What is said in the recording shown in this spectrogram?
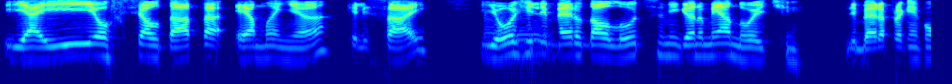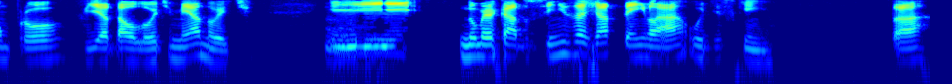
E aí, a oficial data é amanhã que ele sai. E uhum. hoje libera o download, se não me engano, meia-noite. Libera para quem comprou via download meia-noite. Uhum. E no mercado cinza já tem lá o disquinho, tá?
